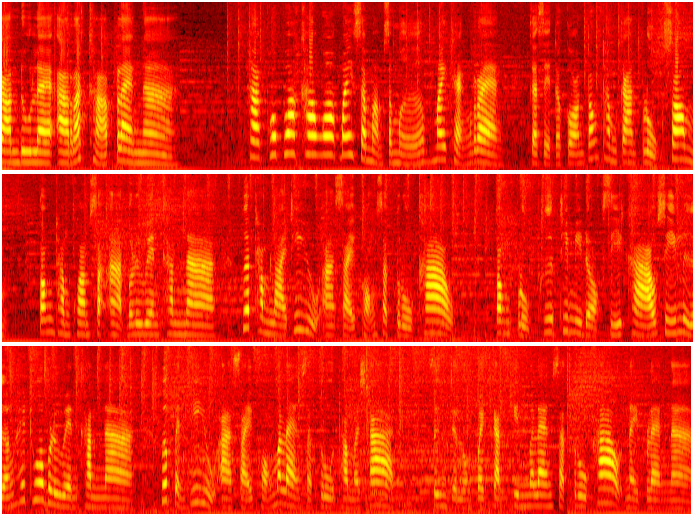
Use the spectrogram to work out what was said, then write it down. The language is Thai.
การดูแลอารักขาแปลงนา หากพบว่าข้าวงอกไม่สม่ำเสมอไม่แข็งแรง เกษตรกรต้องทำการปลูกซ่อม ต้องทำความสะอาดบริเวณคันนา เพื่อทำลายที่อยู่อาศัยของศัตรูข้าว ต้องปลูกพืชที่มีดอกสีขาวสีเหลืองให้ทั่วบริเวณคันนา เพื่อเป็นที่อยู่อาศัยของแมลงศัตรูธรรมชาติ ซึ่งจะลงไปกัดกินแมลงศัตรูข้าวในแปลงนา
